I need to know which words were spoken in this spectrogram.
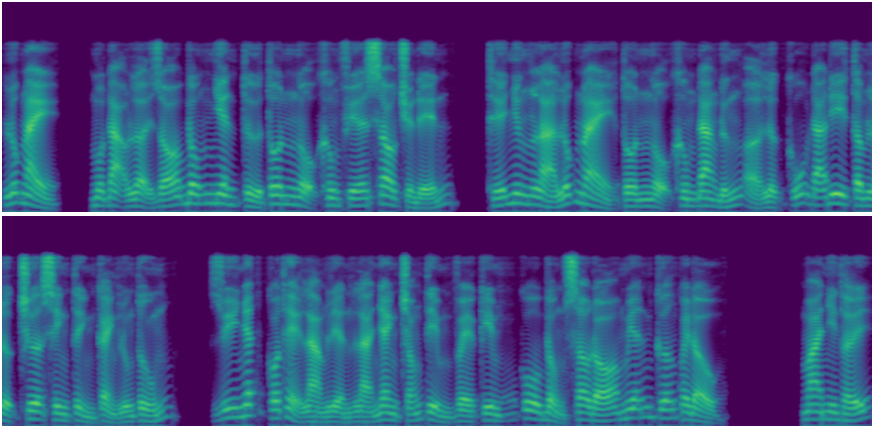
Lúc này, một đạo lợi gió đông nhiên từ tôn ngộ không phía sau chuyển đến, thế nhưng là lúc này tôn ngộ không đang đứng ở lực cũ đã đi tâm lực chưa sinh tình cảnh lúng túng, duy nhất có thể làm liền là nhanh chóng tìm về kim cô đồng sau đó miễn cưỡng quay đầu. Mà nhìn thấy,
